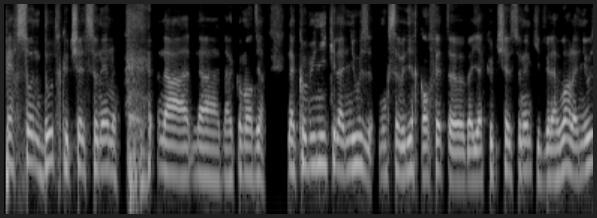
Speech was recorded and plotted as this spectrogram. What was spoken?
personne d'autre que Chelsonen n'a, n'a, n'a, comment dire, n'a communiqué la news. Donc ça veut dire qu'en fait, euh, bah, il y a que Chelsonen qui devait l'avoir la news.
